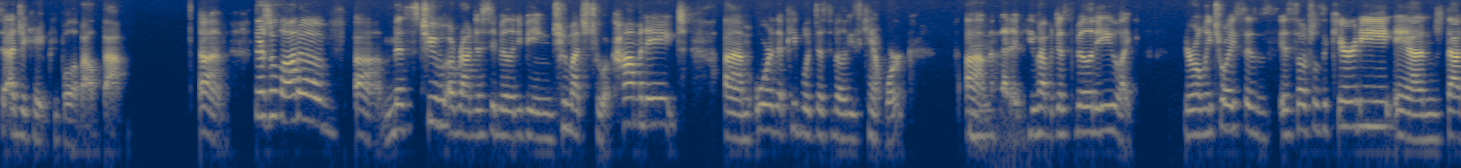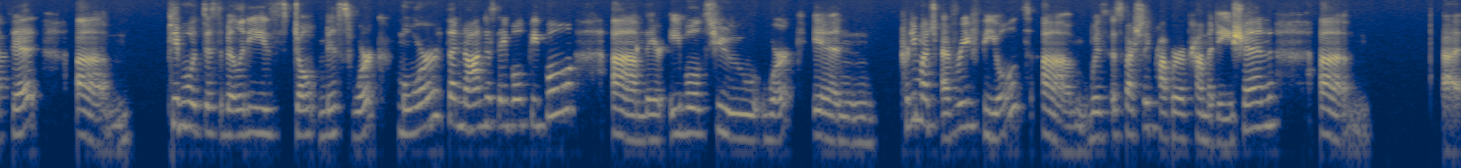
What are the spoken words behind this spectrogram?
to educate people about that. Um, there's a lot of uh, myths too around disability being too much to accommodate um, or that people with disabilities can't work. Um, mm-hmm. that if you have a disability like your only choice is is social security and that's it. Um, people with disabilities don't miss work more than non-disabled people. Um, they're able to work in pretty much every field um, with especially proper accommodation. Um, uh,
